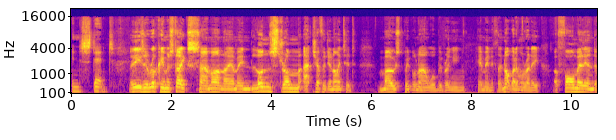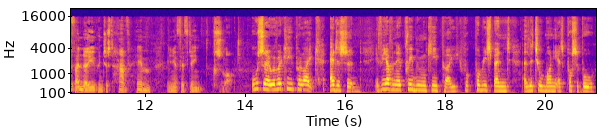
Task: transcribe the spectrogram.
instead. These are rookie mistakes, Sam, aren't they? I mean, Lundstram at Sheffield United. Most people now will be bringing him in if they've not got him already. A four million defender, you can just have him in your fifteenth slot. Also, with a keeper like Ederson, if you have a premium keeper, you probably spend as little money as possible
